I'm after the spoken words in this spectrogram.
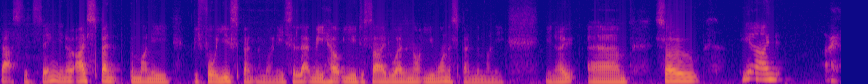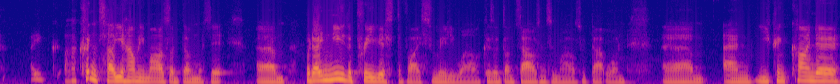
that's the thing. You know, I've spent the money before you've spent the money, so let me help you decide whether or not you want to spend the money. You know, um, so yeah, I, I, I couldn't tell you how many miles I'd done with it, um, but I knew the previous device really well because I'd done thousands of miles with that one. Um, and you can kind of,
